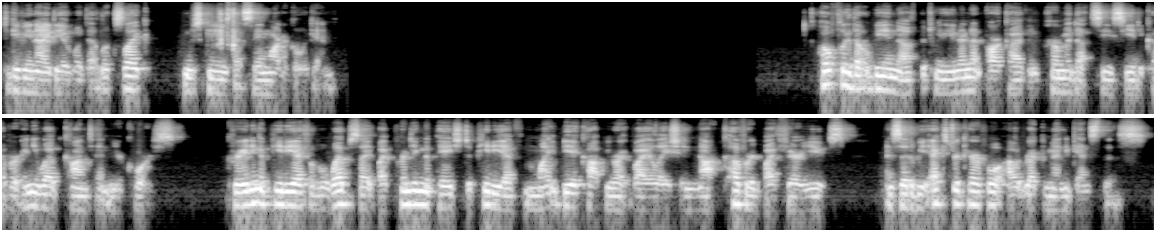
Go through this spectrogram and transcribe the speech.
To give you an idea of what that looks like, I'm just going to use that same article again. Hopefully that will be enough between the Internet Archive and perma.cc to cover any web content in your course. Creating a PDF of a website by printing the page to PDF might be a copyright violation not covered by fair use, and so to be extra careful I would recommend against this.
